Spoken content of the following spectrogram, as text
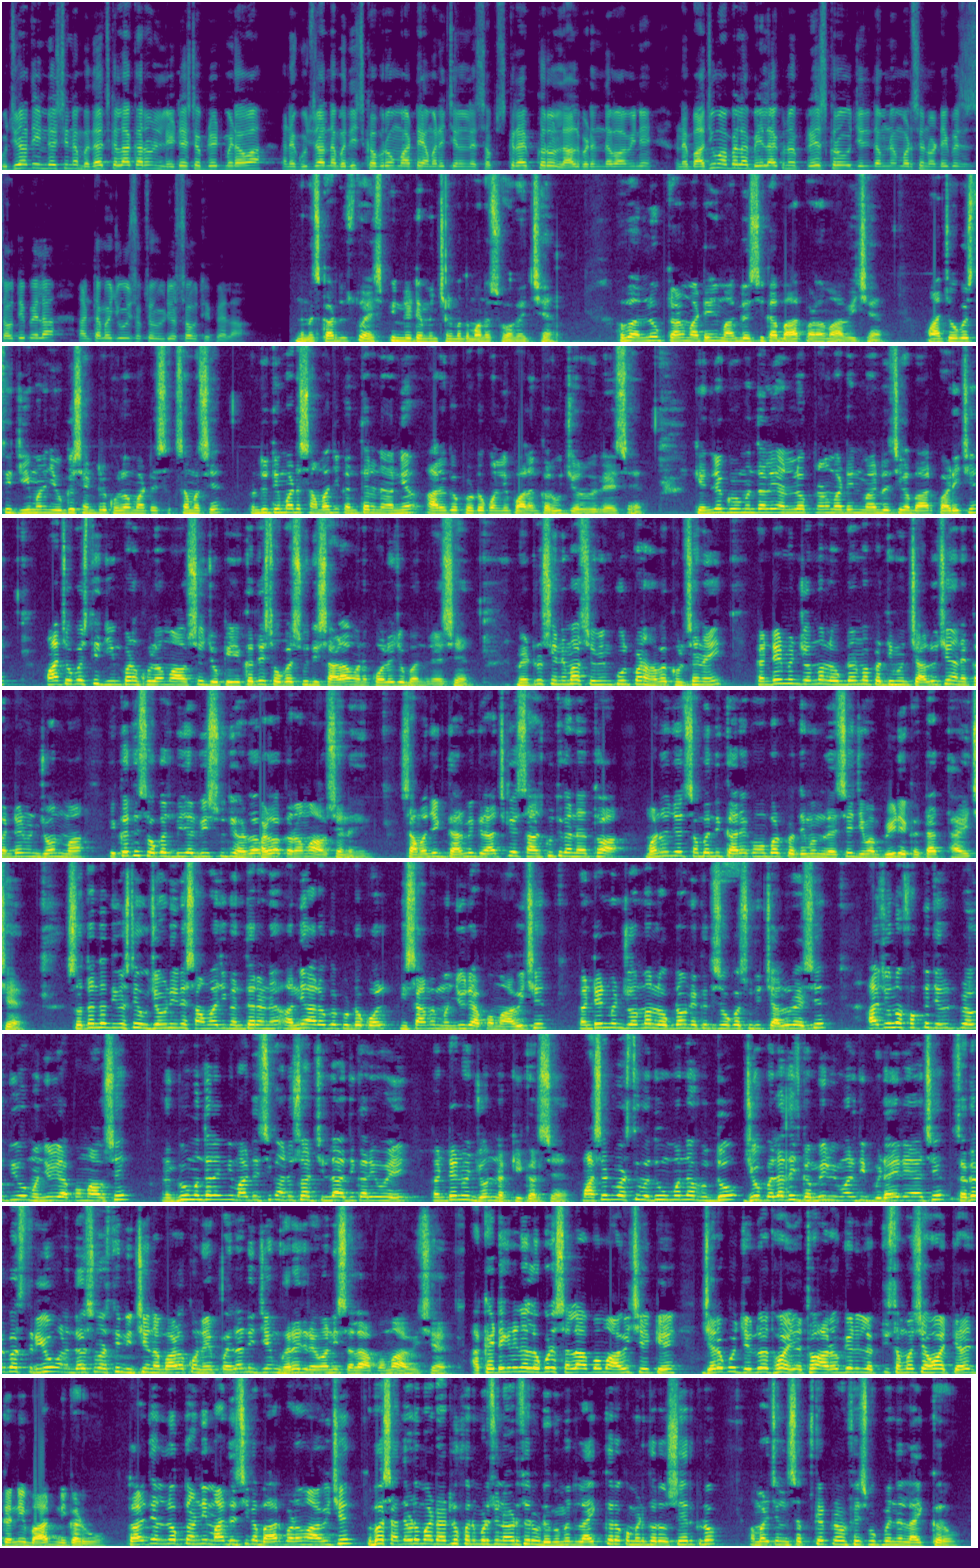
ગુજરાતી ઇન્ડસ્ટ્રીના બધા જ કલાકારોની લેટેસ્ટ અપડેટ મેળવવા અને ગુજરાતના બધી જ ખબરો માટે અમારી ચેનલને સબસ્ક્રાઇબ કરો, લાલ બટન દબાવીને અને બાજુમાં આપેલા બે લાઇકોને પ્રેસ કરો, જેથી તમને મળશે નોટિફિકેશન સૌથી પહેલાં અને તમે જોઈ શકશો વીડિયો સૌથી પહેલાં. નમસ્કાર દોસ્તો એસપી એન્ટરટેનમેન્ટ ચેનલમાં તમારું સ્વાગત છે. હવે અનલોક ત્રણ માટેની માર્ગદર્શિકા બહાર પાડવામાં આવી છે. પાંચ ઓગસ્ટથી જીમ અને યોગ્ય સેન્ટર ખોલવા માટે સક્ષમ હશે, પરંતુ તે માટે સામાજિક અંતર અને અન્ય આરોગ્ય પ્રોટોકોલનું પાલન કરવું જરૂરી રહેશે. કેન્દ્રીય ગૃહ મંત્રાલયે અનલોક ત્રણ માટેની માર્ગદર્શિકા બહાર પાડી છે. પાંચ ઓગસ્ટથી જીમ પણ ખોલવામાં આવશે, જો કે એકત્રીસ ઓગસ્ટ સુધી શાળાઓ અને કોલેજો બંધ રહેશે. મેટ્રો સિનેમા સ્વિમિંગ પુલ પણ હવે ખુલશે નહીં. કન્ટેનમેન્ટ ઝોનમાં લોકડાઉનમાં પ્રતિબંધ ચાલુ છે અને કન્ટેનમેન્ટ ઝોનમાં એકત્રીસ ઓગસ્ટ બે હજાર વીસ સુધી હળવા હળવા કરવામાં આવશે નહીં. સામાજિક, ધાર્મિક, રાજકીય, સાંસ્કૃતિક અને અથવા મનોરંજન સંબંધિત કાર્યક્રમો પર પ્રતિબંધ રહેશે, જેમાં ભીડ એકઠા થાય છે. સ્વતંત્ર દિવસની ઉજવણીને સામાજિક અંતર અને અન્ય આરોગ્ય પ્રોટોકોલની સામે મંજૂરી આપવામાં આવી છે. કન્ટેનમેન્ટ ઝોનમાં લોકડાઉન એકત્રીસ ઓગસ્ટ સુધી ચાલુ રહેશે. આ ઝોનમાં ફક્ત જરૂરી પ્રવૃત્તિઓ મંજૂરી આપવામાં આવશે અને ગૃહ મંત્રાલયની માર્ગદર્શિકા અનુસાર જિલ્લા અધિકારીઓએ કન્ટેનમેન્ટ ઝોન નક્કી કરશે. પાસઠ વર્ષથી વધુ ઉંમરના વૃદ્ધો, જેઓ પહેલાથી જ ગંભીર બીમારીથી પીડાઈ રહ્યા છે, સગર્ભા સ્ત્રીઓ અને દસ વર્ષથી નીચેના બાળકોને પહેલાની જેમ ઘરે જ રહેવાની સલાહ આપવામાં આવી છે. આ કેટેગરીના લોકોને સલાહ આપવામાં આવી છે કે જ્યારે કોઈ જરૂરિયાત હોય અથવા આરોગ્યને લગતી સમસ્યા હોય ત્યારે જ ઘરની બહાર નીકળવું. તો આ રીતે અનલોક ત્રણની માર્ગદર્શિકા બહાર પાડવામાં આવી છે. તો બસ આ માટે આટલું. ફરી મળશું સર વીડિયો ગમે તો લાઈક કરો કમેન્ટ કરો શેર કરો. અમારી ચેનલ સબસ્ક્રાઈબ કરો ફેસબુક પર લાઈક કરો.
